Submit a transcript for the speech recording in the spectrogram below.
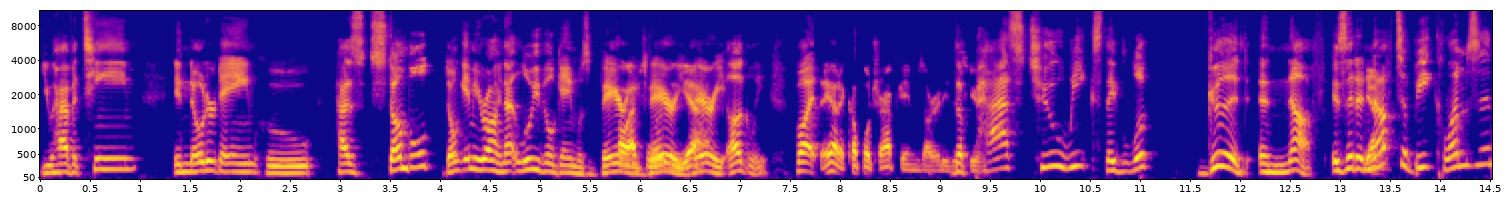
You have a team in Notre Dame who has stumbled. Don't get me wrong. That Louisville game was very, Oh, very, yeah. very ugly. But They had a couple trap games already this the year. past two weeks, they've looked good enough. Is it enough to beat Clemson?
